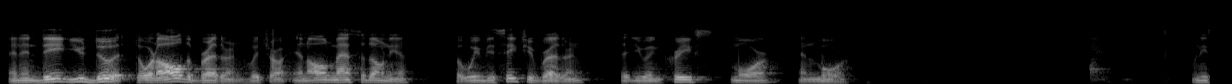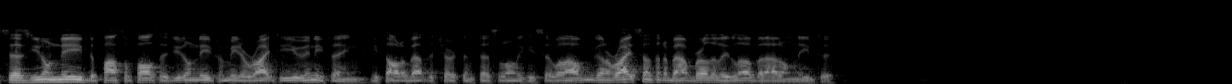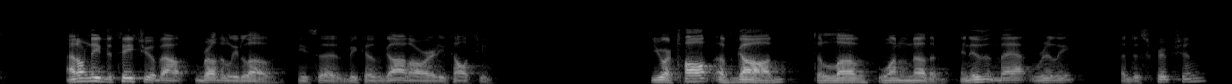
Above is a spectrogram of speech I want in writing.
And indeed you do it toward all the brethren which are in all Macedonia, but we beseech you, brethren, that you increase more and more. When he says, You don't need, the Apostle Paul says, You don't need for me to write to you anything. He thought about the church in Thessalonica. He said, Well, I'm going to write something about brotherly love, but I don't need to. I don't need to teach you about brotherly love, he said, because God already taught you. You are taught of God to love one another. And isn't that really a description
